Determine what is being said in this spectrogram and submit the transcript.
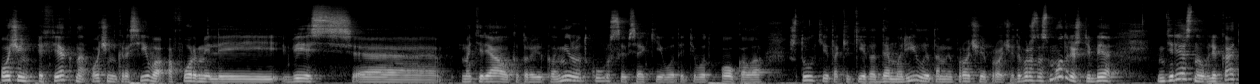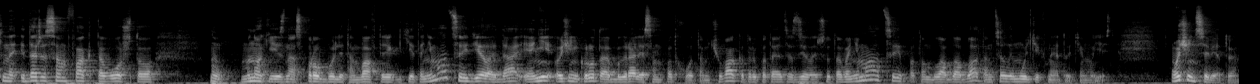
очень эффектно, очень красиво оформили весь э, материал, который рекламируют курсы, всякие вот эти вот около штуки, так какие-то демо-рилы там и прочее, прочее. Ты просто смотришь, тебе интересно, увлекательно, и даже сам факт того, что ну, многие из нас пробовали там в авторе какие-то анимации делать, да, и они очень круто обыграли сам подход. Там чувак, который пытается сделать что-то в анимации, потом бла-бла-бла, там целый мультик на эту тему есть. Очень советую.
